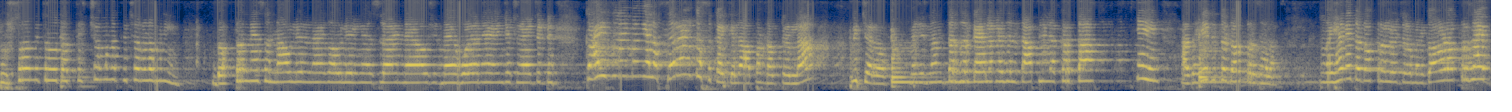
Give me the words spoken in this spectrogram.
दुसरा मित्र होता त्याच्या मनात विचारला म्हणे. डॉक्टरने असं नाव लिहिलं नाही गाव लिहिलं नाही स्लाईन नाही औषध नाही गोळ्या नाही इंजेक्शन नाही चटणी काहीच नाही मग याला सरळ कसं काय केलं आपण डॉक्टरला विचारावं? म्हणजे नंतर जर काय याला काय झालं तर आपल्याला करता येईल. आता हे तिथं डॉक्टर झाला. मग ह्याने तर डॉक्टरला विचारलं म्हणे का डॉक्टर साहेब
